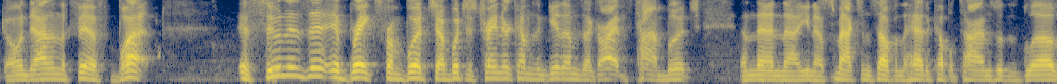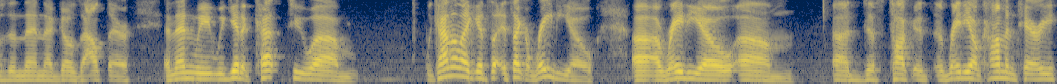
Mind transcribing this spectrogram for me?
going down in the fifth. But as soon as it, it breaks from Butch, uh, Butch's trainer comes and get him. He's like, "All right, it's time, Butch." And then uh, you know smacks himself in the head a couple times with his gloves, and then uh, goes out there. And then we we get a cut to um, we kind of like it's it's like a radio, uh, a radio um, uh, just talk a radio commentary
